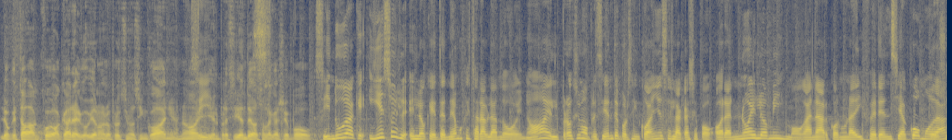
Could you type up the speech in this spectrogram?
lo que estaba en juego acá era el gobierno de los próximos cinco años, ¿no? Sí. Y el presidente va a ser la calle Pou. Sin duda que, y eso es, lo que tendríamos que estar hablando hoy, ¿no? El próximo presidente por cinco años es la calle Pau. Ahora, no es lo mismo ganar con una diferencia cómoda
